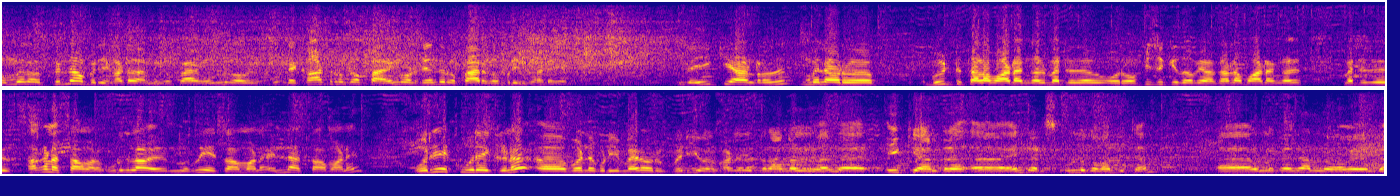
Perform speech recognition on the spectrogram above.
உண்மையில் ஒரு பின்னாப்பரிய கடை தான். நீங்கள் பாருங்க உங்களுக்கு இந்த காட்டுறதுக்கு எங்களோட சேர்ந்து ஒரு பாருங்க எப்படி இருக்கு கடையை இந்த ஈக்கியான்றது உண்மையில் ஒரு வீட்டு தளவாடங்கள் மற்றது ஒரு ஆஃபீஸுக்கு தேவையான தளவாடங்கள் மற்றது சகல சாமான் கூடுதலாக நிறைய சாமான எல்லா சாமானையும் ஒரே கூரைக்குள்ள வேண்டக்கூடிய மாதிரி ஒரு பெரிய ஒரு கடை நாங்கள் அந்த ஈக்கியான்ற என்ட்ரன்ஸ் உள்ளுக்கு வந்துட்டேன் உள்ளுக்கு தான் அந்த இந்த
